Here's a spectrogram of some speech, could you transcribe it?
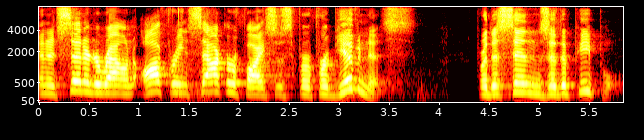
And it's centered around offering sacrifices for forgiveness for the sins of the people.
